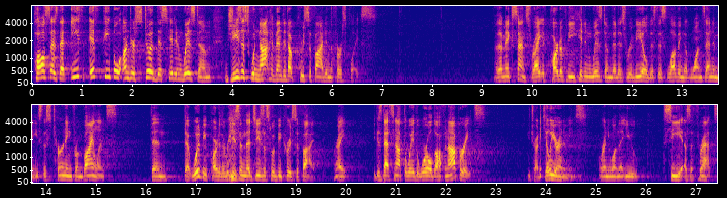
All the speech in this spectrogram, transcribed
Paul says that if, if people understood this hidden wisdom, Jesus would not have ended up crucified in the first place. Now that makes sense, right? If part of the hidden wisdom that is revealed is this loving of one's enemies, this turning from violence, then that would be part of the reason that Jesus would be crucified, right? Because that's not the way the world often operates. You try to kill your enemies or anyone that you see as a threat.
